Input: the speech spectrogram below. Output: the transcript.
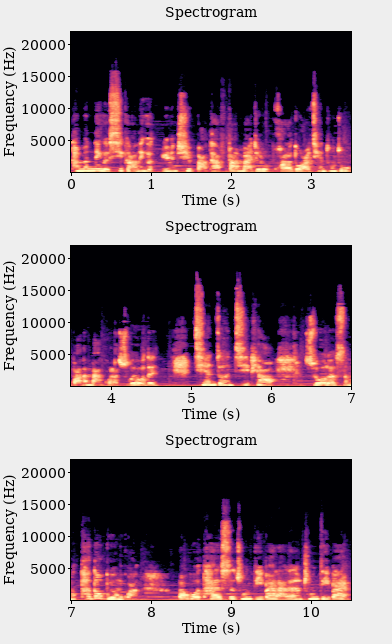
他们那个西港那个园区把它贩卖，就是花了多少钱从中国把它买过来，所有的签证、机票，所有的什么他都不用管，包括他是从迪拜来的，从迪拜，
